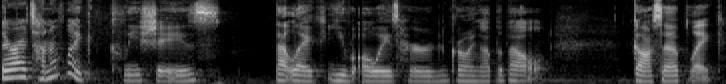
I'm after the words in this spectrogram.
There are a ton of like cliches that like you've always heard growing up about gossip like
